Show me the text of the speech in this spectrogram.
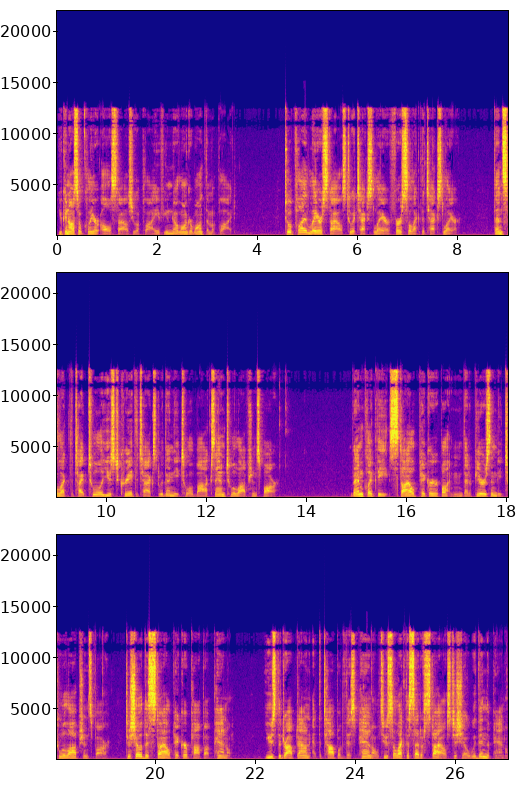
You can also clear all styles you apply if you no longer want them applied. To apply layer styles to a text layer, first select the text layer. Then select the type tool used to create the text within the toolbox and tool options bar. Then click the Style Picker button that appears in the Tool Options bar to show the Style Picker pop-up panel. Use the drop-down at the top of this panel to select the set of styles to show within the panel.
